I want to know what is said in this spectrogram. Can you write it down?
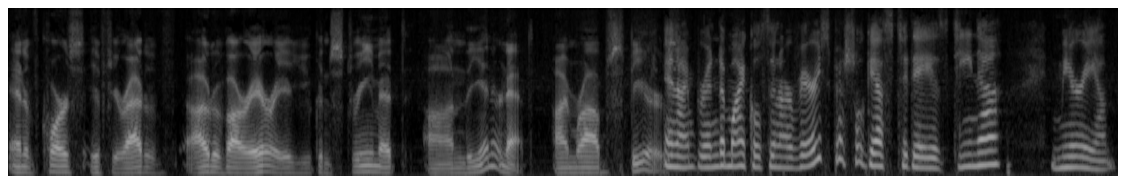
And of course, if you're out of out of our area, you can stream it on the internet. I'm Rob Spears. And I'm Brenda Michaels. And our very special guest today is Dena Merriam.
